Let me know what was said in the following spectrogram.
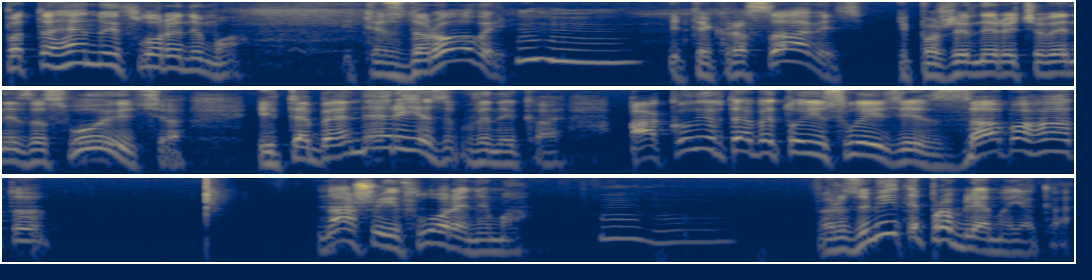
патогенної флори нема. І ти здоровий, і ти красавець, і поживні речовини засвоюються, і в тебе енергія виникає. А коли в тебе тої слизі забагато, нашої флори нема. Ви розумієте, проблема яка?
